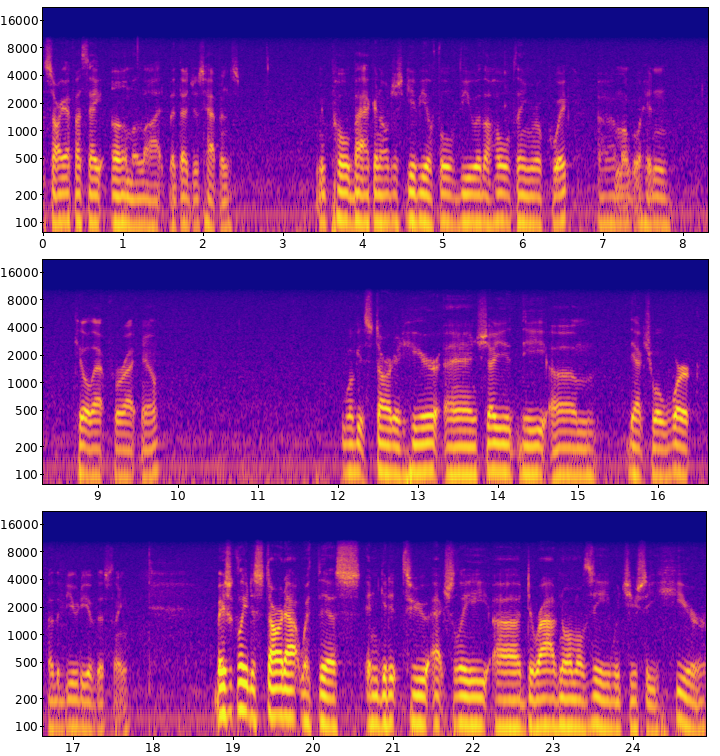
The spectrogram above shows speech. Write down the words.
Sorry if I say um a lot, but that just happens. Let me pull back and I'll just give you a full view of the whole thing real quick. Um, I'll go ahead and kill that for right now. We'll get started here and show you the um, the actual work of the beauty of this thing basically to start out with this and get it to actually uh, derive normal z which you see here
